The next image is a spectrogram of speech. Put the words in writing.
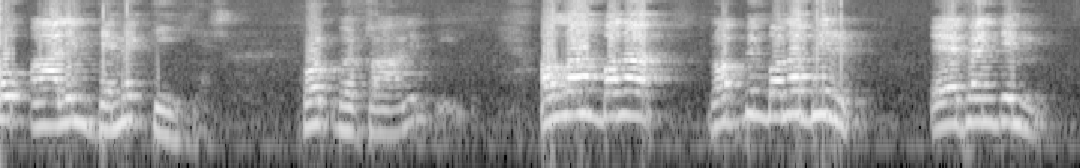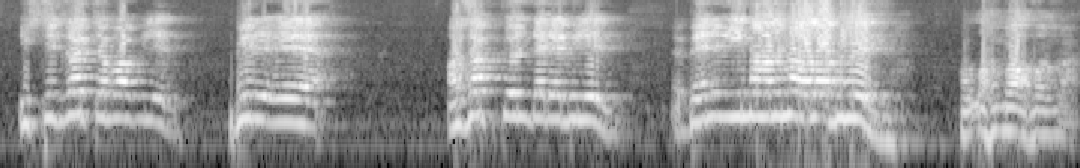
o alim demek değildir. Korkmuyorsa alim değildir Allah'ım bana Rabbim bana bir e, efendim istidrak yapabilir bir e, azap gönderebilir e, benim imanımı alabilir. Allah muhafaza.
